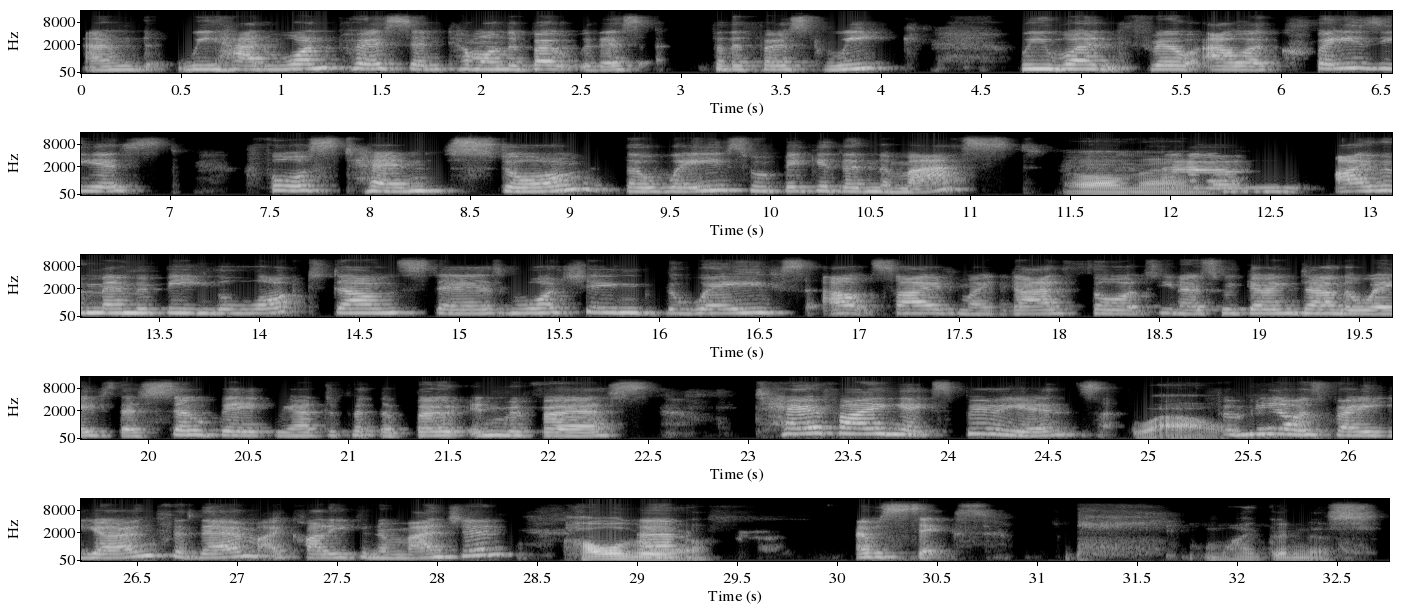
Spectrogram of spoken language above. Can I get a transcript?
And we had one person come on the boat with us for the first week. We went through our craziest force 10 storm. The waves were bigger than the mast. Oh man. Um, I remember being locked downstairs watching the waves outside. My dad thought, you know, as we're going down the waves, they're so big, we had to put the boat in reverse terrifying experience. Wow. For me, I was very young. For them, I can't even imagine. How old were um, you? I was six. My goodness.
